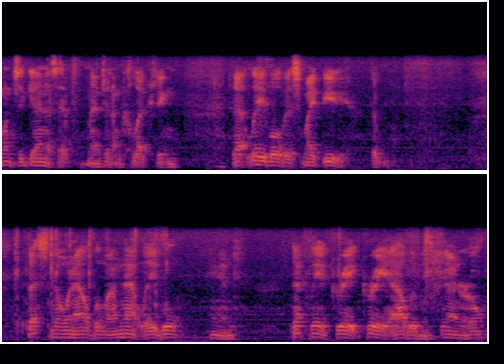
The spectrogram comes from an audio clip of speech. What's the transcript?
Once again, as I've mentioned, I'm collecting that label. This might be the best known album on that label, and definitely a great, great album in general.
